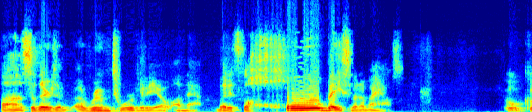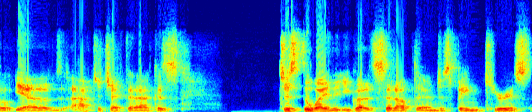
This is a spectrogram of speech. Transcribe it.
Uh, so there's a, a room tour video on that. But it's the whole basement of my house. Cool, cool. Yeah, I have to check that out because just the way that you got it set up there and just being curious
